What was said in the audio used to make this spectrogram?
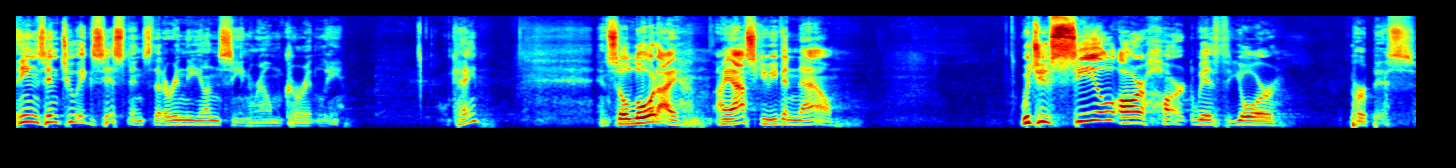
things into existence that are in the unseen realm currently. Okay? And so, Lord, I, I ask you even now, would you seal our heart with your purpose?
